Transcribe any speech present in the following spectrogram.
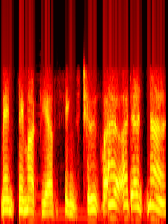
meant there might be other things too. Well, I don't know.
